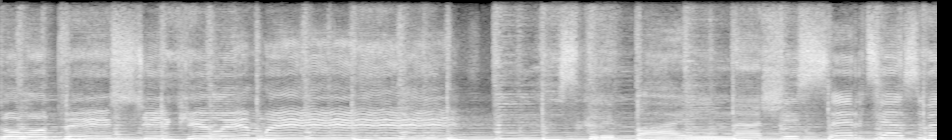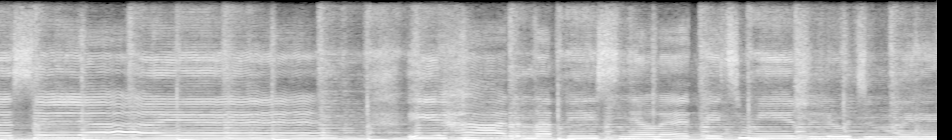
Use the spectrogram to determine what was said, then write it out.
золотисті килими, Скрипаль наші серця звеселяє, і гарна пісня летить між людьми.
